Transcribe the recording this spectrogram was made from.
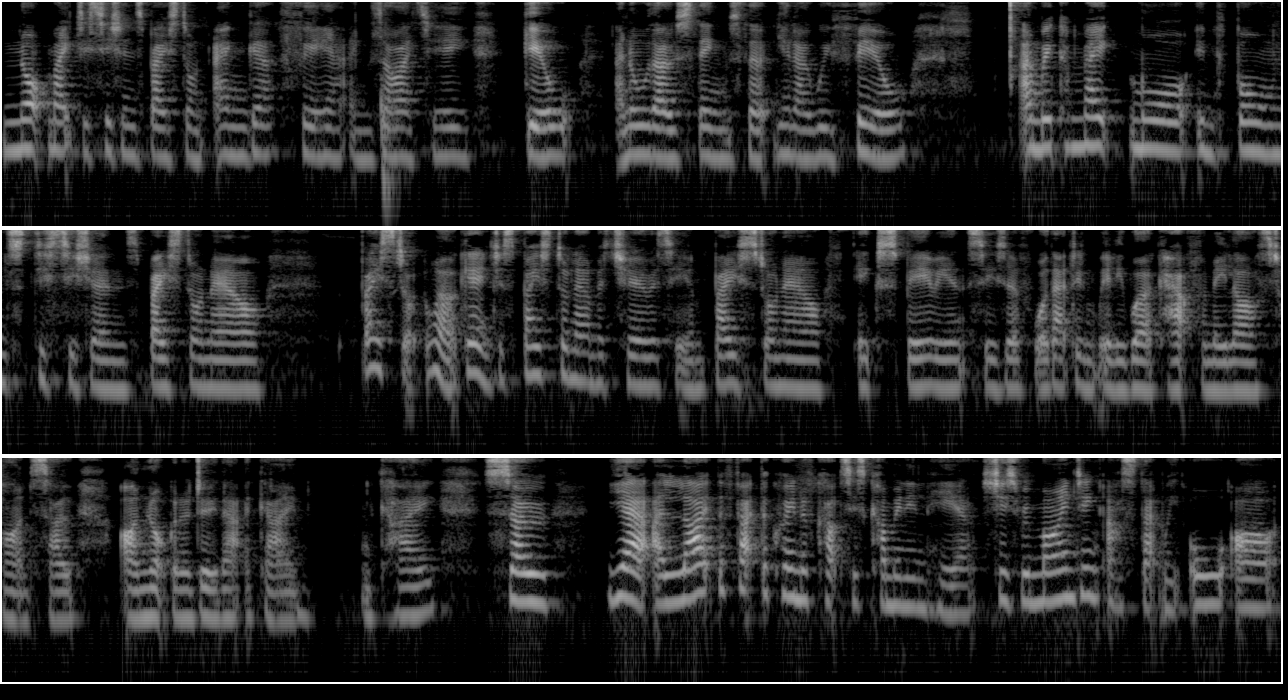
not make decisions based on anger fear anxiety guilt and all those things that you know we feel and we can make more informed decisions based on our based on well again just based on our maturity and based on our experiences of well that didn't really work out for me last time so i'm not going to do that again okay? So yeah i like the fact the queen of cups is coming in here. She's reminding us that we all are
